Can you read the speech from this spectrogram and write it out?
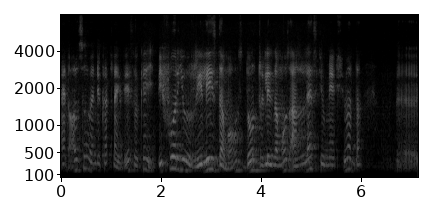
And also when you cut like this okay before you release the mouse don't release the mouse unless you make sure the uh,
